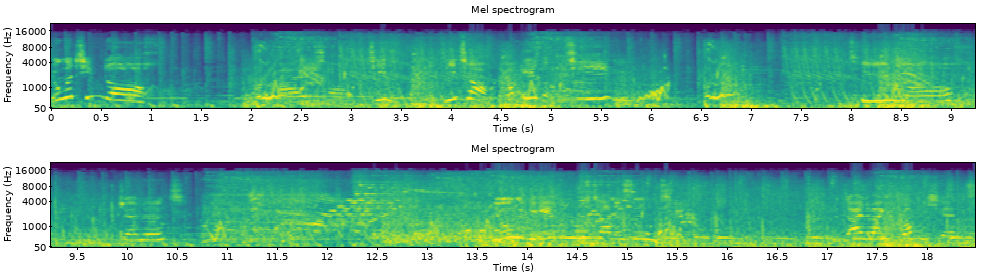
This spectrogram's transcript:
Junge, Team doch! Alter. Team. Nita, hab Ehre. Team. Team noch. Janet. Junge, wie ehrenlos die alle sind. Mit Dynamite drop ich jetzt.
